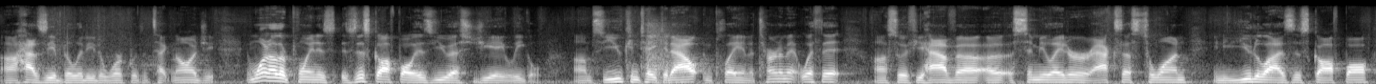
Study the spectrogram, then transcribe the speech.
uh, has the ability to work with the technology. And one other point is, is this golf ball is USGA legal. Um, so you can take it out and play in a tournament with it. Uh, so if you have a, a, simulator or access to one and you utilize this golf ball,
